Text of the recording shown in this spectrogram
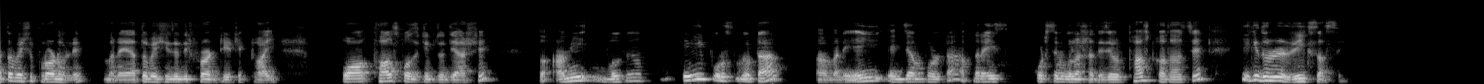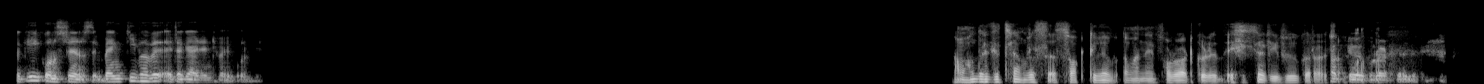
এত বেশি ফ্রড হলে মানে এত বেশি যদি ফ্রড ডিটেক্ট হয় ফলস পজিটিভ যদি আসে, তো আমি বলতে চাচ্ছি এই প্রশ্নটা মানে এই এক্সাম্পলটা আপনারা এই কোশ্চেনগুলোর সাথে। যেমন ফার্স্ট কথা হচ্ছে কি কি ধরনের রিস্ক আছে? কি কনস্ট্রেন্ট আছে? ব্যাংক কীভাবে এটাকে আইডেন্টিফাই করবে? আমাদের ক্ষেত্রে আমরা সক টিমে মানে ফরওয়ার্ড করে দিই রিভিউ করার জন্য।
